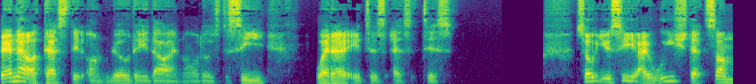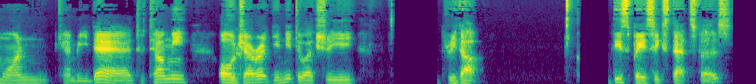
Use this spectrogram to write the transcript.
Then I'll test it on real data and all those to see whether it is as it is. So you see, I wish that someone can be there to tell me, oh, Jarrod, you need to actually read up these basic stats first.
